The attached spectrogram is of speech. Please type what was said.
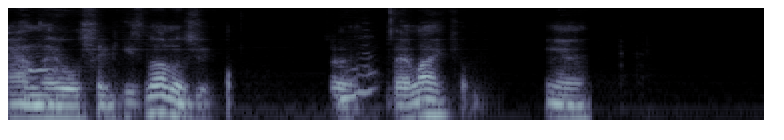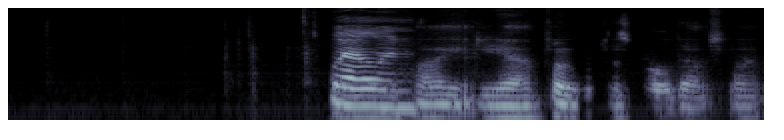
and they oh. all think he's knowledgeable, so mm-hmm. they like him. Yeah. Well, and I, yeah, probably just boil down to that.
